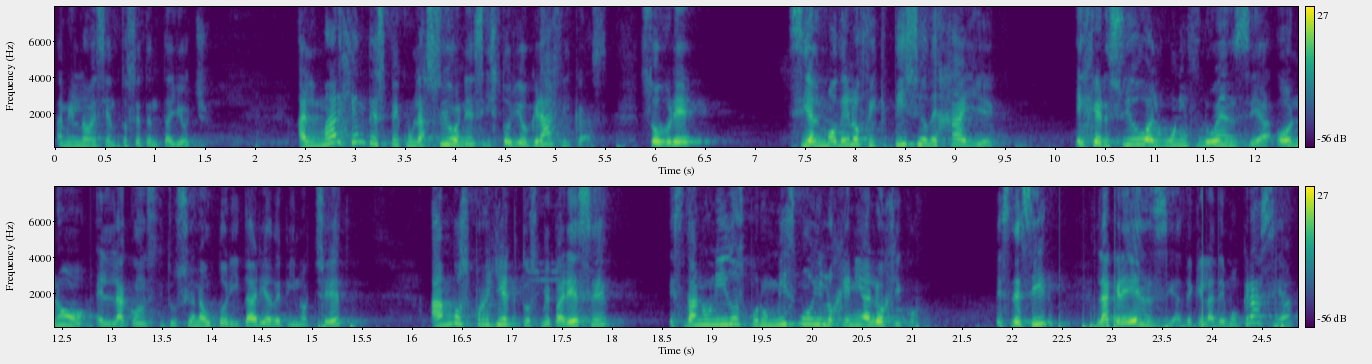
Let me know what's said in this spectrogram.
a 1978. Al margen de especulaciones historiográficas sobre si el modelo ficticio de Hayek ejerció alguna influencia o no en la constitución autoritaria de Pinochet, ambos proyectos, me parece, están unidos por un mismo hilo genealógico, es decir, la creencia de que la democracia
